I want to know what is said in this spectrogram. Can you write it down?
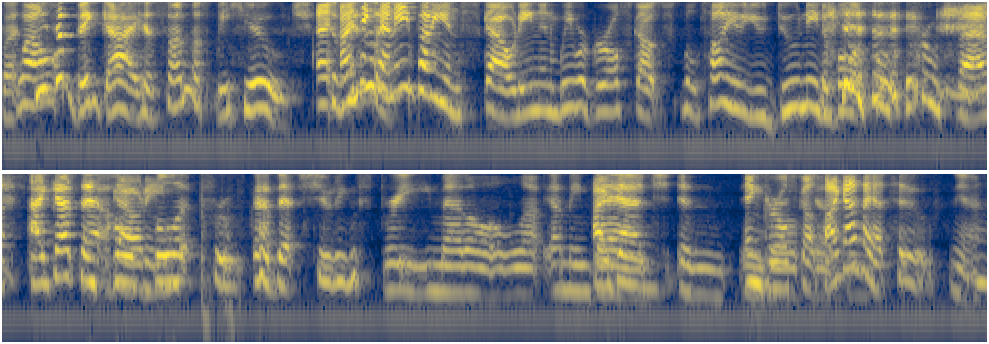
But Well- he's a big guy. His son must be huge. I, I think like- anybody in scouting, and we were Girl Scouts, will tell you you do need a bulletproof vest. I got that whole bulletproof, uh, that shooting spree medal. Uh, I mean I did. badge in, in And Girl Scouts, I got that too. Yeah.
